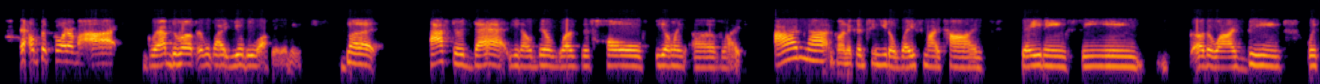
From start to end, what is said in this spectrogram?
out the corner of my eye, grabbed him up, and was like, "You'll be walking with me." But after that, you know, there was this whole feeling of like, I'm not going to continue to waste my time dating, seeing, otherwise being with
